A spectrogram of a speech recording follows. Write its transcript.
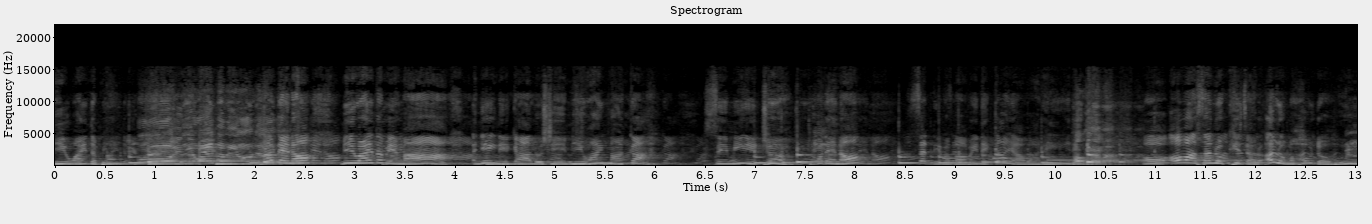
မြေဝိုင်းတပင်ဒီဝိုင်းတယ်ဟုတ်ဟုတ်တယ်နော်မြေဝိုင်းသပင်မှာအငိမ့်နေကလို့ရှိရင်မြေဝိုင်းမှာကစင်မီးတွေထွန်းဟုတ်တယ်နော်စက်တွေမပါဘဲနဲ့ကရပါတယ်တဲ့ ဟုတ်ကဲ့ပါ။အော်အော်မဆန်းတို့ခစ်ကြတော့အဲ့လိုမဟုတ်တော့ဘူး။ဘယ်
